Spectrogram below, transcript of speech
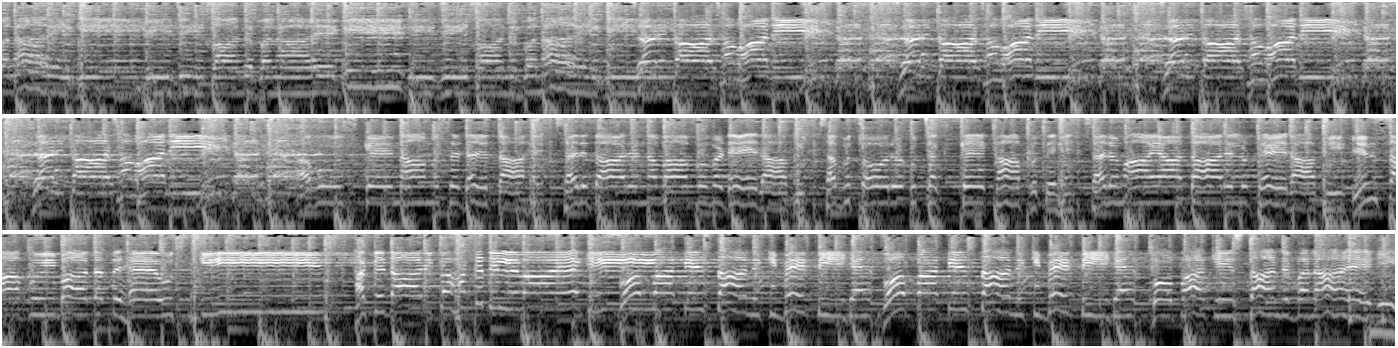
बनाएगी बीजी खान बनाएगी। से डरता है। सरदार नवाब वडेरा भी सब चोर उचक्के कांपते हैं। सरमायादार लुटेरा भी इंसाफ इबादत है उसकी। हकदार को हक दिलवाएगी। वो पाकिस्तान की बेटी है। वो पाकिस्तान की बेटी है। वो पाकिस्तान बनाएगी।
